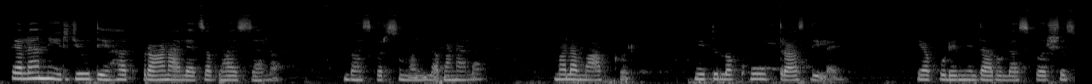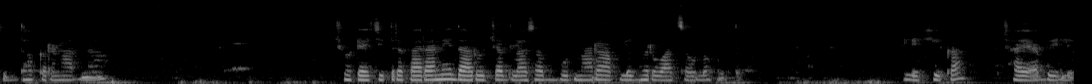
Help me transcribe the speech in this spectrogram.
त्याला निर्जीव देहात प्राण आल्याचा भास झाला. भास्कर सुमनला म्हणाला, मला माफ कर. मी तुला खूप त्रास दिलाय. यापुढे मी दारूला स्पर्शसुद्धा करणार नाही. छोट्या चित्रकाराने दारूच्या ग्लासात बुडणारं आपलं घर वाचवलं होतं. लेखिका छाया बेले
